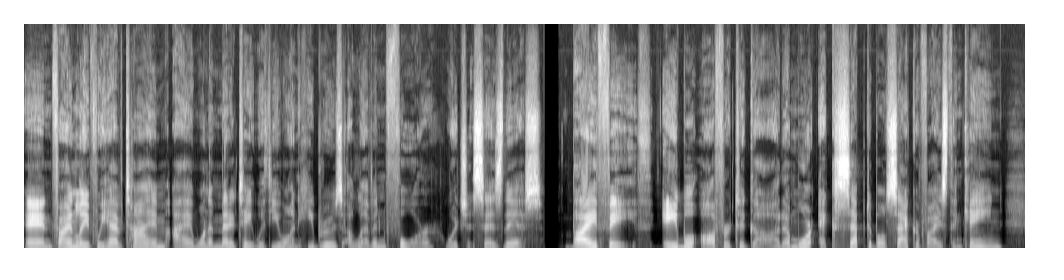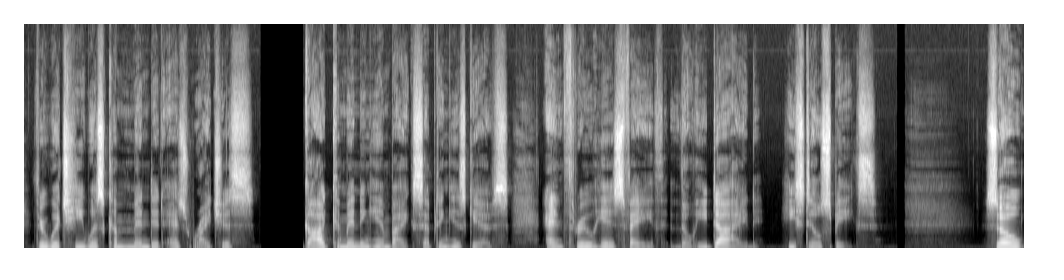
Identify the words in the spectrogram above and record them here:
And finally, if we have time, I want to meditate with you on Hebrews 11:4, which says this: By faith, Abel offered to God a more acceptable sacrifice than Cain, through which he was commended as righteous, God commending him by accepting his gifts, and through his faith, though he died, he still speaks. So,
